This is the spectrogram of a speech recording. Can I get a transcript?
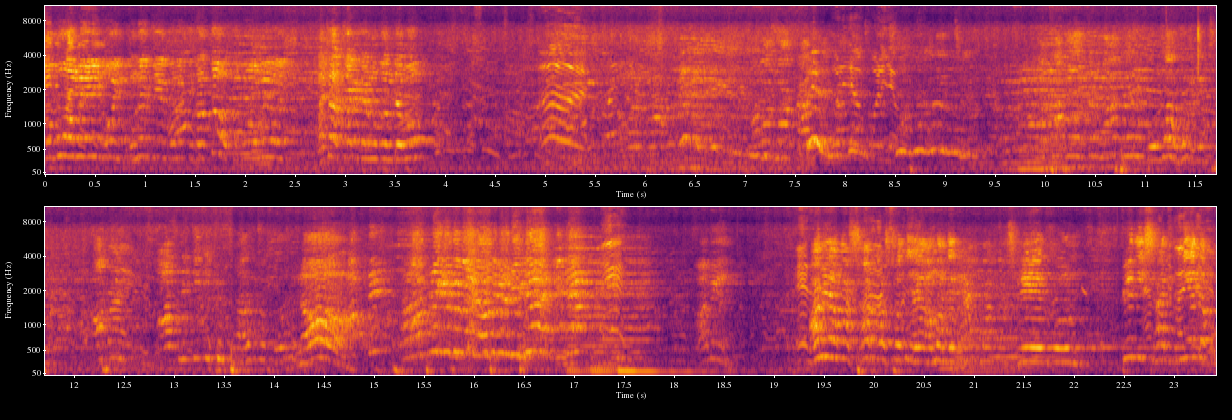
তবু আমি ওই বোনের বিয়ে বলে কথা তো তবু আমি ওই হাজার টাকার মতন দেবো। হয়ে আপনি আপনি কি কিছু সাহায্য করবেন না আপনি আপনি কি নিজে। আমি আমি আমার সর্বস্ব দিয়ে আমাদের একমাত্র স্নেহের বোন বিদিশার বিয়ে দেবো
